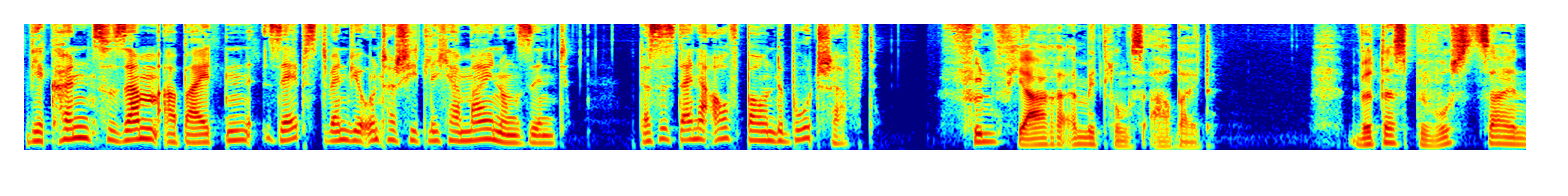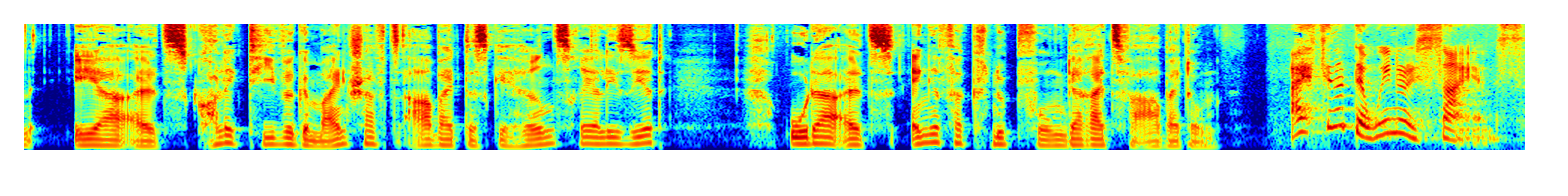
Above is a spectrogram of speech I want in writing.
wir können zusammenarbeiten, selbst wenn wir unterschiedlicher Meinung sind. Das ist eine aufbauende Botschaft. Fünf Jahre Ermittlungsarbeit. Wird das Bewusstsein eher als kollektive Gemeinschaftsarbeit des Gehirns realisiert oder als enge Verknüpfung der Reizverarbeitung? I think that the winner is science.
